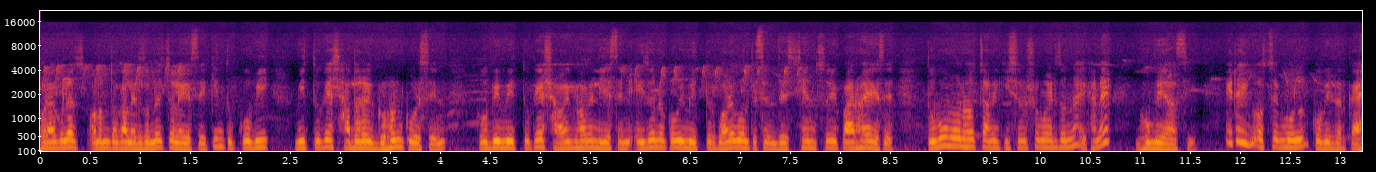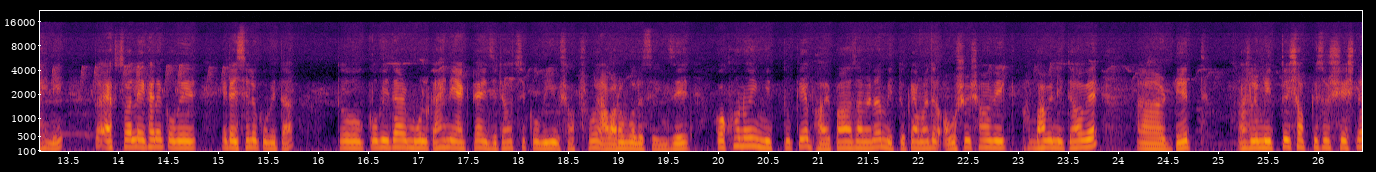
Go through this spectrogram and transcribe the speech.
ঘোড়াগুলো অনন্তকালের জন্যই চলে গেছে। কিন্তু কবি মৃত্যুকে সাদরে গ্রহণ করছেন, কবি মৃত্যুকে স্বাভাবিকভাবে নিয়েছেন। এই জন্য কবি মৃত্যুর পরে বলতেছেন যে, সেঞ্চুরি পার হয়ে গেছে। তবু মনে হচ্ছে আমি কিছু সময়ের জন্য এখানে ঘুমিয়ে আছি। এটাই হচ্ছে মূল কবিতার কাহিনী। তো অ্যাকচুয়ালি এখানে কবির, এটাই ছিল কবিতা। তো কবিতার মূল কাহিনী একটাই, যেটা হচ্ছে কবি সবসময় আবারও বলেছেন যে কখনোই মৃত্যুকে ভয় পাওয়া যাবে না, মৃত্যুকে আমাদের অবশ্যই স্বাভাবিকভাবে নিতে হবে। ডেথ আসলে মৃত্যুই সব কিছুর শেষ না,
